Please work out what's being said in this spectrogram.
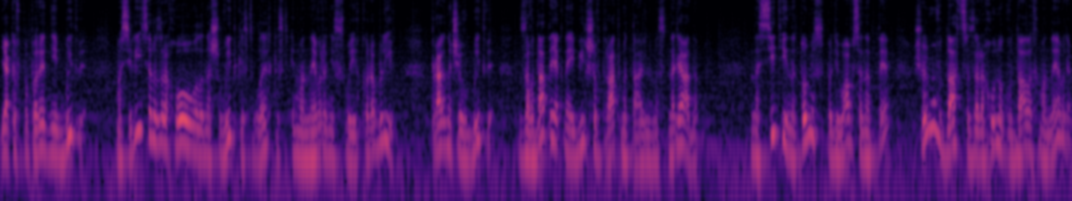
Як і в попередній битві, масілійці розраховували на швидкість, легкість і маневреність своїх кораблів, прагнучи в битві завдати якнайбільше втрат метальними снарядами. Насідій натомість сподівався на те, що йому вдасться за рахунок вдалих маневрів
